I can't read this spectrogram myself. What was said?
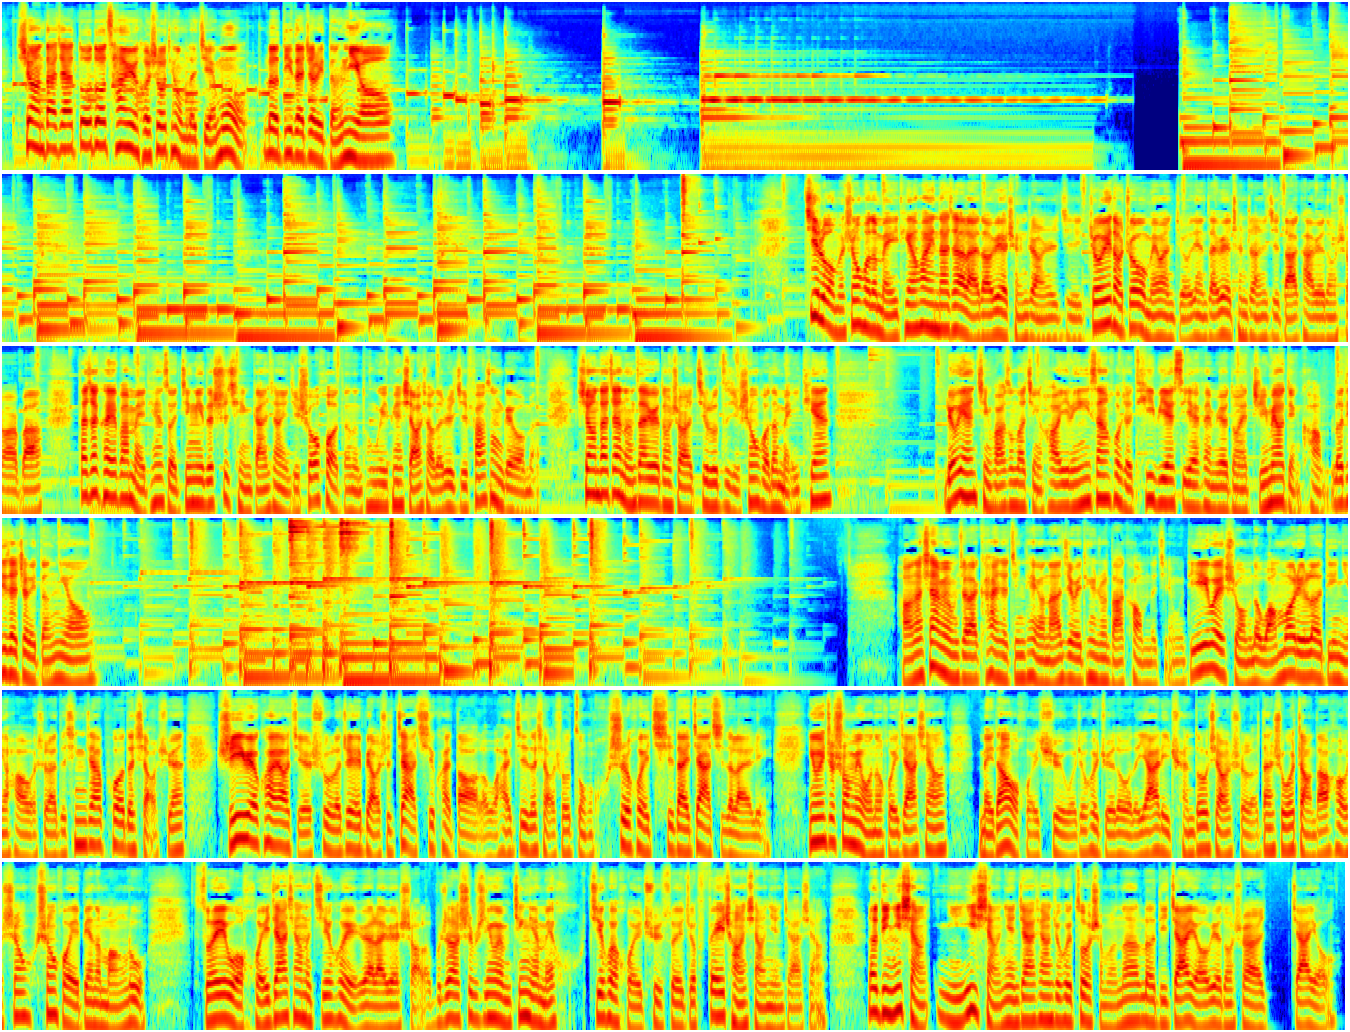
希望大家多多参与和收听我们的节目。乐迪在这里等你哦。记录我们生活的每一天，欢迎大家来到月成长日记。周一到周五每晚九点，在月成长日记打卡悦动十二八。大家可以把每天所经历的事情、感想以及收获等等，通过一篇小小的日记发送给我们。希望大家能在悦动十二记录自己生活的每一天。留言请发送到井号一零一三或者 TBS EFM 悦动 gmail 点 com。乐迪在这里等你哦。好，那下面我们就来看一下今天有哪几位听众打卡我们的节目。第一位是我们的王茉莉乐迪，你好，我是来自新加坡的小轩。十一月快要结束了，这也表示假期快到了。我还记得小时候总是会期待假期的来临，因为这说明我能回家乡。每当我回去，我就会觉得我的压力全都消失了。但是我长大后生生活也变得忙碌。所以我回家乡的机会也越来越少了，不知道是不是因为今年没机会回去，所以就非常想念家乡。乐迪，你想你一想念家乡就会做什么呢？乐迪加油，悦动帅加油，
